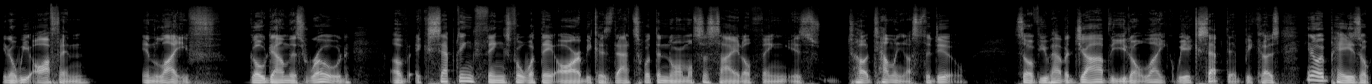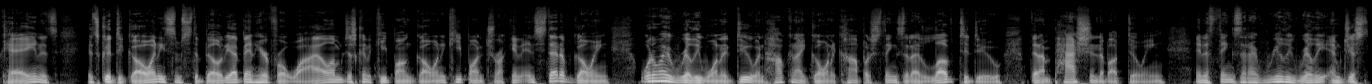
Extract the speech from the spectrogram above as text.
You know, we often in life go down this road of accepting things for what they are because that's what the normal societal thing is t- telling us to do. So if you have a job that you don't like, we accept it because you know it pays okay and it's it's good to go. I need some stability. I've been here for a while. I'm just going to keep on going and keep on trucking instead of going, what do I really want to do and how can I go and accomplish things that I love to do, that I'm passionate about doing, and the things that I really really am just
